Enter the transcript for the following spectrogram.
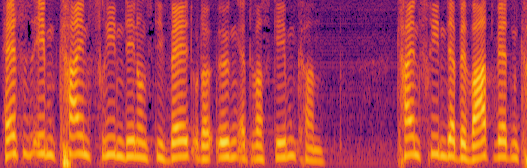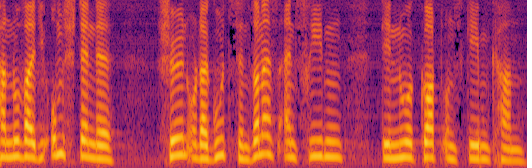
Herr, es ist eben kein Frieden, den uns die Welt oder irgendetwas geben kann. Kein Frieden, der bewahrt werden kann, nur weil die Umstände schön oder gut sind, sondern es ist ein Frieden, den nur Gott uns geben kann.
